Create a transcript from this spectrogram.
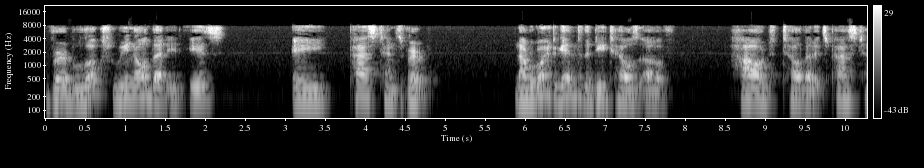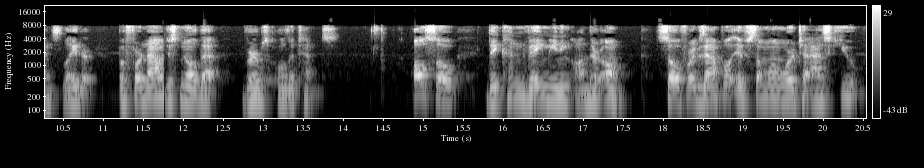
verb looks, we know that it is a past tense verb. Now we're going to get into the details of how to tell that it's past tense later, but for now just know that verbs hold a tense. Also, they convey meaning on their own. So for example, if someone were to ask you,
